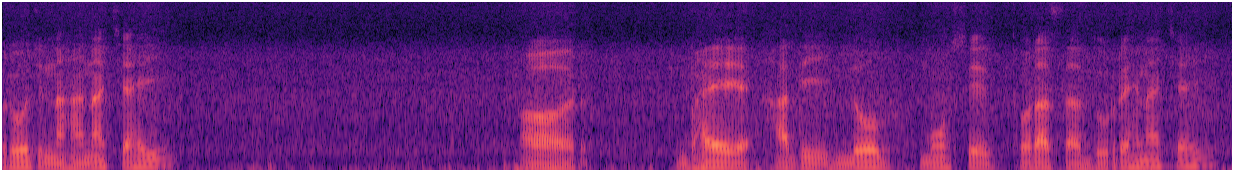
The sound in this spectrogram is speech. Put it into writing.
रोज़ नहाना चाहिए और भय आदि लोभ मोह से थोड़ा सा दूर रहना चाहिए।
